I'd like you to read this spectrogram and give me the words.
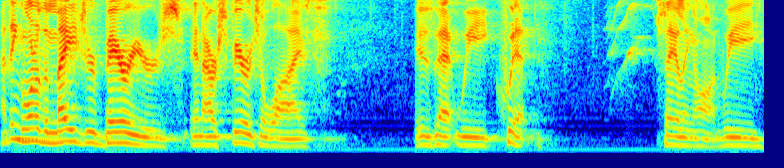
I think one of the major barriers in our spiritual lives is that we quit sailing on. We,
